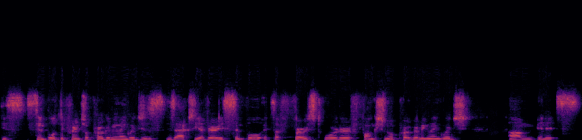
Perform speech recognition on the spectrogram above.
this simple differential programming language is is actually a very simple. It's a first order functional programming language, um, and it's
